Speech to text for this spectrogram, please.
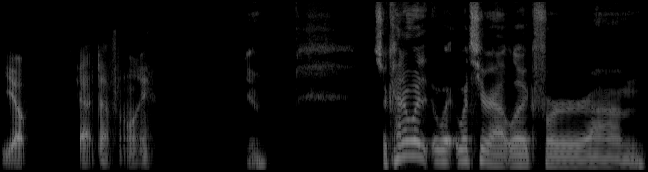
Yep. Yeah, definitely. Yeah. So kind of what, what what's your outlook for um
